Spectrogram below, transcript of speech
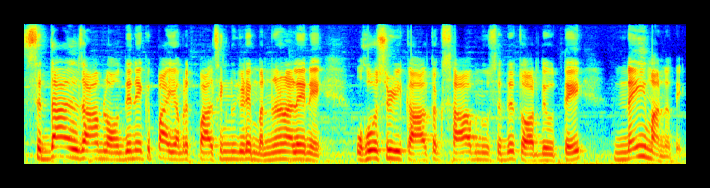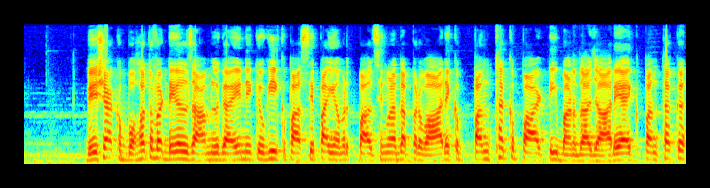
ਸਿੱਧਾ ਇਲਜ਼ਾਮ ਲਾਉਂਦੇ ਨੇ ਕਿ ਭਾਈ ਅਮਰਤਪਾਲ ਸਿੰਘ ਨੂੰ ਜਿਹੜੇ ਮੰਨਣ ਵਾਲੇ ਨੇ, ਉਹ ਸ੍ਰੀ ਅਕਾਲ ਤਖਤ ਸਾਹਿਬ ਨੂੰ ਸਿੱਧੇ ਤੌਰ ਦੇ ਉੱਤੇ ਨਹੀਂ ਮੰਨਦੇ। ਬੇਸ਼ੱਕ ਬਹੁਤ ਵੱਡੇ ਇਲਜ਼ਾਮ ਲਗਾਏ ਨੇ, ਕਿਉਂਕਿ ਇੱਕ ਪਾਸੇ ਭਾਈ ਅਮਰਤਪਾਲ ਸਿੰਘ ਉਹਨਾਂ ਦਾ ਪਰਿਵਾਰ ਇੱਕ ਪੰਥਕ ਪਾਰਟੀ ਬਣਦਾ ਜਾ ਰਿਹਾ, ਇੱਕ ਪੰਥਕ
